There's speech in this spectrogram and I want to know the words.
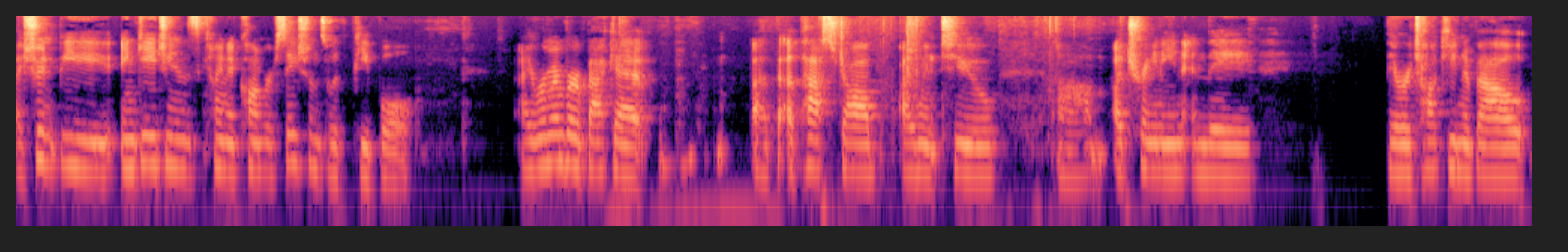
I shouldn't be engaging in this kind of conversations with people I remember back at a, a past job, I went to um, a training and they they were talking about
